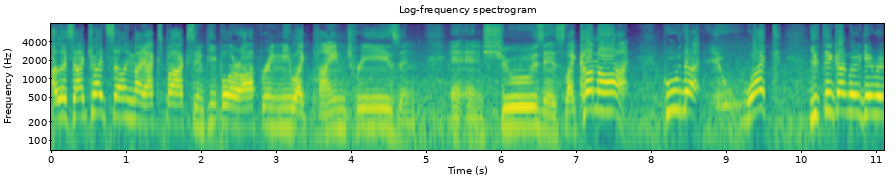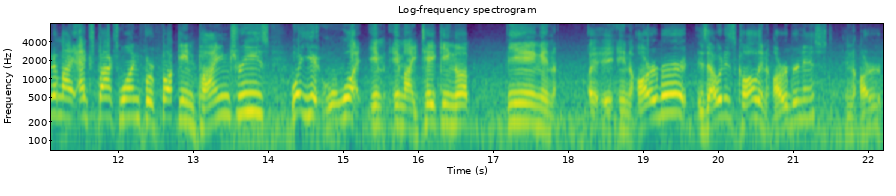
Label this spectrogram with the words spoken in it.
I listen. I tried selling my Xbox, and people are offering me like pine trees and and, and shoes, and it's like, come on, who the what? You think I'm to get rid of my Xbox One for fucking pine trees? What you what? Am, am I taking up being an Uh, an arbor? Is that what it's called? An arborist? An arb?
